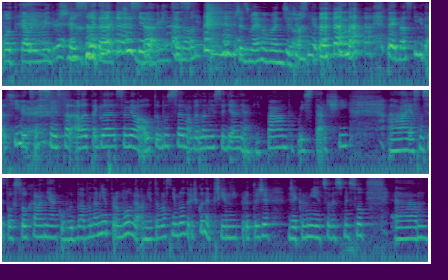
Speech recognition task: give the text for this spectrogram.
potkali my dvě. Přesně tak, přesně tak. Ano. Přes mého manžela. Přesně tak, ano. To je jedna z těch dalších věcí, co jsem mi stala, ale takhle jsem jela autobusem a vedle mě seděl nějaký pán, takový starší a já jsem si poslouchala nějakou hudbu a ona mě promluvila a mě to vlastně bylo trošku nepříjemný, protože řekl mi něco ve smyslu, um,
